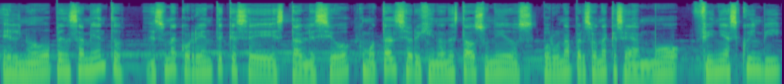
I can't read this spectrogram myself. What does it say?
el nuevo pensamiento. Es una corriente que se estableció como tal, se originó en Estados Unidos por una persona que se llamó Phineas Quimby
